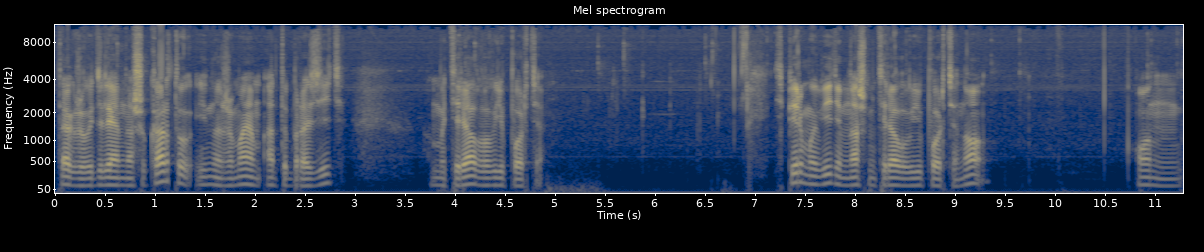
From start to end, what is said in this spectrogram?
Также выделяем нашу карту и нажимаем «Отобразить материал во вьюпорте». Теперь мы видим наш материал в вьюпорте, но он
